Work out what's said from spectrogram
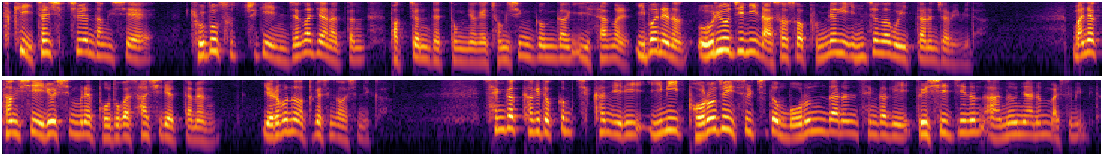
특히 2017년 당시에 교도소 측이 인정하지 않았던 박 전 대통령의 정신건강 이상을 이번에는 의료진이 나서서 분명히 인정하고 있다는 점입니다. 만약 당시 일요신문의 보도가 사실이었다면 여러분은 어떻게 생각하십니까 생각하기도 끔찍한 일이 이미 벌어져 있을지도 모른다는 생각이 드시지는 않으냐는 말씀입니다.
